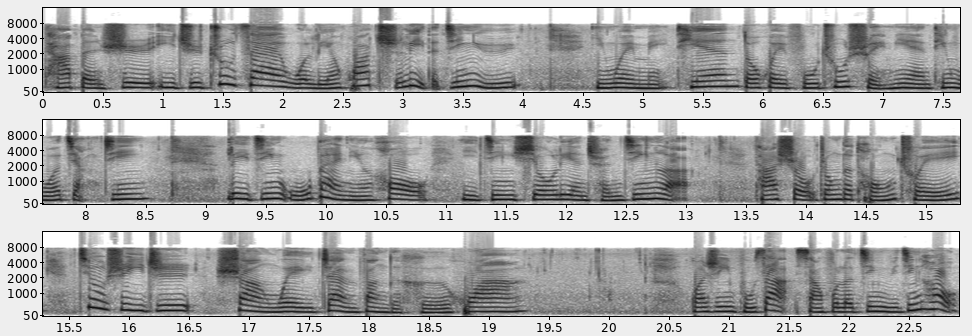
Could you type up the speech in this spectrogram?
它本是一只住在我莲花池里的金鱼。”因为每天都会浮出水面听我讲经，历经五百年后，已经修炼成精了。他手中的铜锤就是一只尚未绽放的荷花。观世音菩萨降服了金鱼精后，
